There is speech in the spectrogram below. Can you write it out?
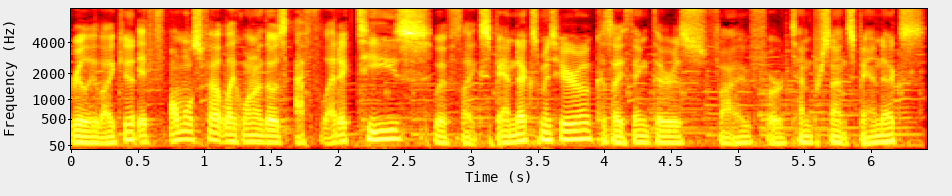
really like it. It almost felt like one of those athletic tees with like spandex material because I think there's 5 or 10% spandex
